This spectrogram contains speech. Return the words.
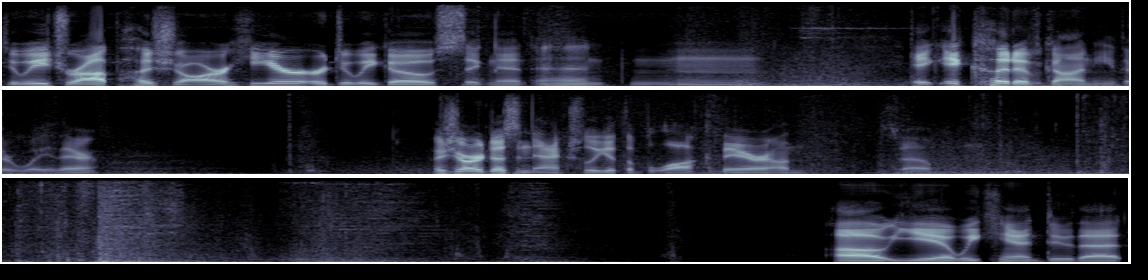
Do we drop Hajar here, or do we go Signet? And hmm, it, it could have gone either way there. Hajar doesn't actually get the block there, on so... Oh, yeah, we can't do that.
